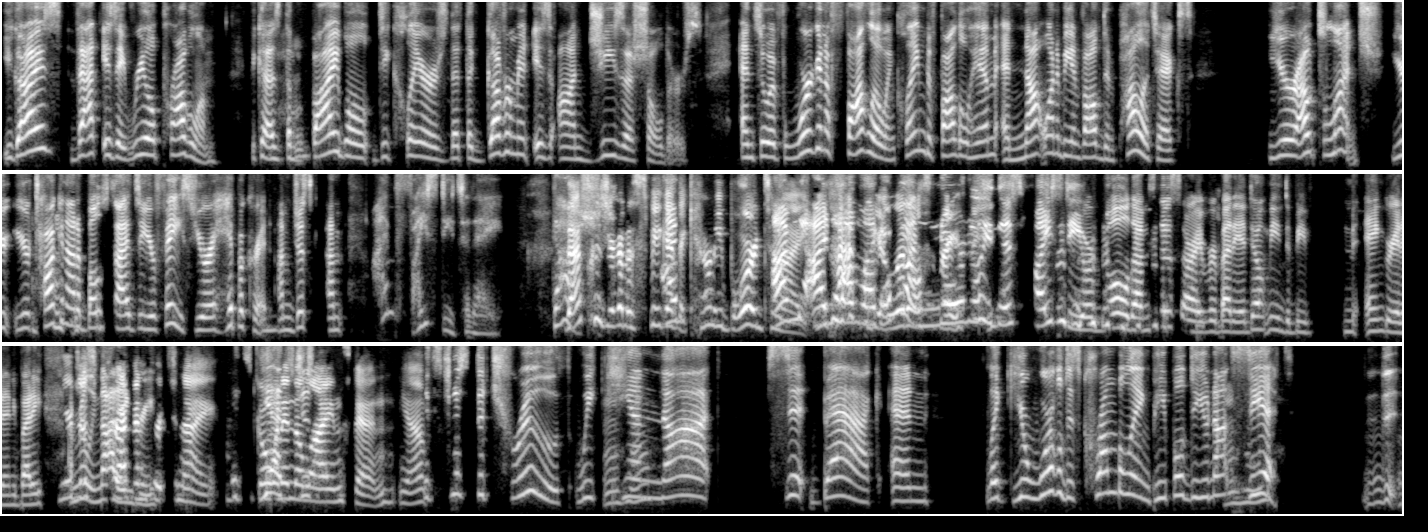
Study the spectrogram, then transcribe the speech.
You guys, that is a real problem because the Mhm. Bible declares that the government is on Jesus' shoulders. And so if we're going to follow and claim to follow him and not want to be involved in politics, you're out to lunch. You're you're talking out of both sides of your face. You're a hypocrite. I'm just I'm I'm feisty today. Gosh. That's because you're going to speak I'm- at the county board I'm, tonight. I You know. have I'm like, be a I'm little normally this feisty or bold. I'm so sorry, everybody. I don't mean to be angry at anybody. You're I'm really not angry. for tonight. It's Going yeah, in the lion's den. Yep. It's just the truth. We Mhm. cannot sit back and like your world is crumbling. People, do you not see Mhm. it? Th-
